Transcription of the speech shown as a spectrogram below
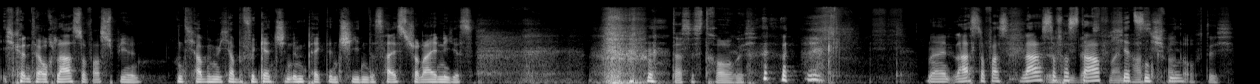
ich könnte auch Last of Us spielen. Und ich habe mich aber für Genshin Impact entschieden. Das heißt schon einiges. Das ist traurig. Nein, Last of Us, Last of Us Irgendwie darf ich jetzt nicht Hass grad spielen. auf dich.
